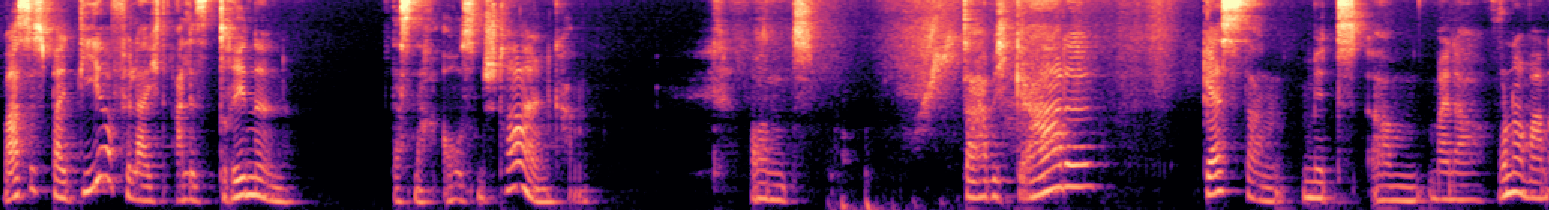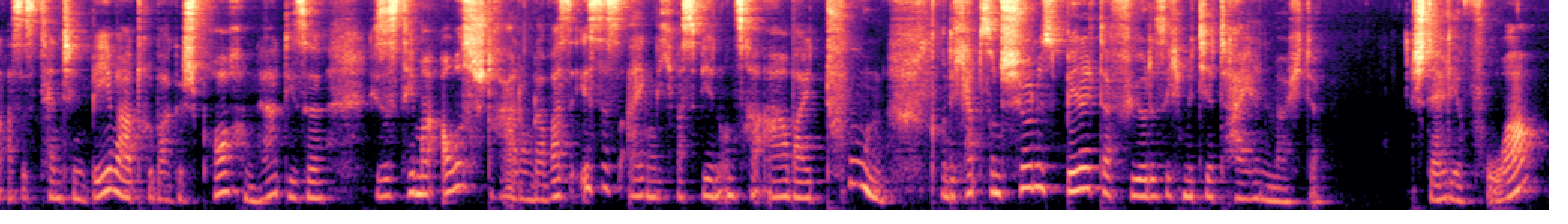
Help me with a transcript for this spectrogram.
Was ist bei dir vielleicht alles drinnen, das nach außen strahlen kann? Und da habe ich gerade gestern mit ähm, meiner wunderbaren Assistentin Beba drüber gesprochen, ja, diese, dieses Thema Ausstrahlung, da was ist es eigentlich, was wir in unserer Arbeit tun? Und ich habe so ein schönes Bild dafür, das ich mit dir teilen möchte. Stell dir vor,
